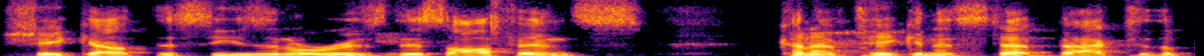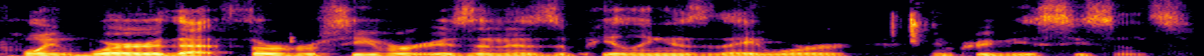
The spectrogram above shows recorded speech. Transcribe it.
shake out this season, or is this offense kind of taken a step back to the point where that third receiver isn't as appealing as they were in previous seasons?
